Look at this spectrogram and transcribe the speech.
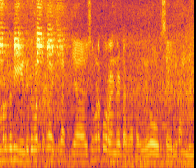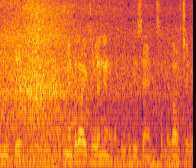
നമ്മളിത് വീണ്ടും ഇതുപോലത്തെ കാഴ്ചകൾ അത്യാവശ്യം ഇവിടെ കുറേ ഉണ്ട് കേട്ടോ. കേട്ടോ ഈ റോഡ് സൈഡിൽ കംപ്ലീറ്റ് ഇങ്ങനത്തെ കാഴ്ചകൾ തന്നെയാണ്. കംപ്ലീറ്റ് ഡിസൈൻസിന്റെ കാഴ്ചകൾ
